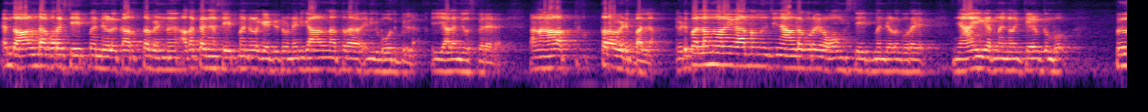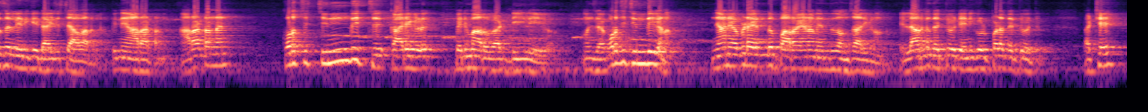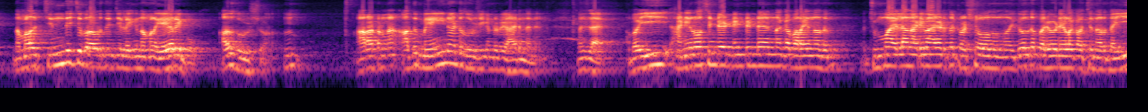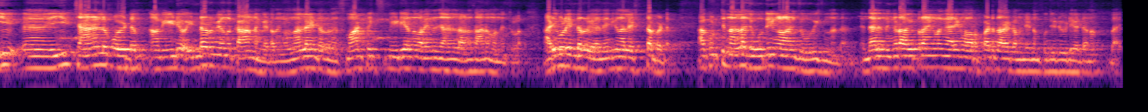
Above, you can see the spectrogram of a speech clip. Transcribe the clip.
എന്തോ ആളുടെ കുറെ സ്റ്റേറ്റ്മെന്റുകൾ കറുത്ത പെണ്ണ് അതൊക്കെ ഞാൻ സ്റ്റേറ്റ്മെന്റുകൾ കേട്ടിട്ടുണ്ട്. എനിക്ക് ആളിന് അത്ര എനിക്ക് ബോധിപ്പില്ല ഈ അലൻ ജോസ് പെരേര. കാരണം ആൾ അത്ര വെടിപ്പല്ല. വെടിപ്പല്ല എന്ന് പറയാൻ കാരണം എന്ന് വെച്ച് കഴിഞ്ഞാൽ ആളുടെ കുറെ റോങ് സ്റ്റേറ്റ്മെന്റുകളും കുറെ ന്യായീകരണങ്ങളും കേൾക്കുമ്പോൾ പേഴ്സണലി എനിക്ക് ഡൈജസ്റ്റ് ആവാറില്ല. പിന്നെ ആറാട്ടണ്ണൻ. ആറാട്ടണ്ണൻ കുറച്ച് ചിന്തിച്ച് കാര്യങ്ങൾ പെരുമാറുക ഡീൽ ചെയ്യുക. മനസ്സിലായി? കുറച്ച് ചിന്തിക്കണം. ഞാൻ എവിടെ എന്ത് പറയണം എന്ത് സംസാരിക്കണം. എല്ലാവർക്കും തെറ്റുപറ്റും. എനിക്ക് ഉൾപ്പെടെ തെറ്റുപറ്റും. പക്ഷേ നമ്മളത് ചിന്തിച്ച് പ്രവർത്തിച്ചില്ലെങ്കിൽ നമ്മൾ ഏറിപ്പോവും. അത് സൂക്ഷിക്കണം. ആറാട്ടെണ്ണ അത് മെയിനായിട്ട് സൂക്ഷിക്കേണ്ട ഒരു കാര്യം തന്നെയാണ്. മനസ്സിലായോ? അപ്പോൾ ഈ ഹണി റോസിന്റെ ഡിണ്ടിന്റെ എന്നൊക്കെ പറയുന്നതും ചുമ്മാ എല്ലാ നടിമാരെടുത്ത് ക്രഷ് തോന്നുന്നു ഇതുപോലത്തെ പരിപാടികളൊക്കെ വെച്ച് നിർത്തുക ഈ ഈ ചാനലിൽ പോയിട്ടും ആ വീഡിയോ ഇന്റർവ്യൂ ഒന്ന് കാണണം കേട്ടോ നിങ്ങൾ. നല്ല ഇന്റർവ്യൂ സ്മാർട്ട് പിക്സ് മീഡിയ എന്ന് പറയുന്ന ചാനലാണ് സാധനം വന്നിട്ടുള്ളത്. അടിപൊളി ഇന്റർവ്യൂ ആയിരുന്നു എനിക്ക് നല്ല ഇഷ്ടപ്പെട്ട്. ആ കുട്ടി നല്ല ചോദ്യങ്ങളാണ് ചോദിക്കുന്നുണ്ട് എന്തായാലും നിങ്ങളുടെ അഭിപ്രായങ്ങളും കാര്യങ്ങളും ഉറപ്പായിട്ട് താഴെ കമന്റ് ചെയ്യണം. പുതിയൊരു വീഡിയോ ആയിട്ടാണ് ബൈ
